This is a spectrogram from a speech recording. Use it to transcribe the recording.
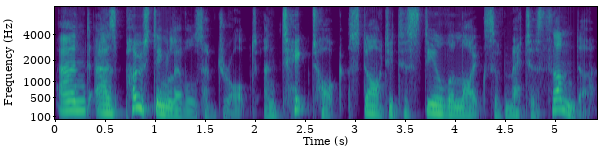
And as posting levels have dropped and TikTok started to steal the likes of Meta's thunder,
